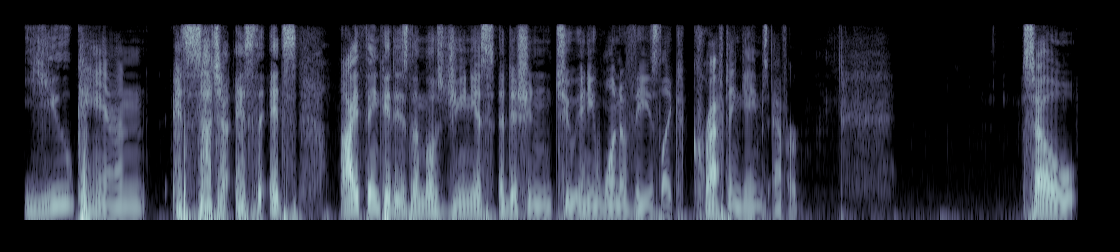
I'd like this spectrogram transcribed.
you can. It's such a. It's it's. I think it is the most genius addition to any one of these like crafting games ever. So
